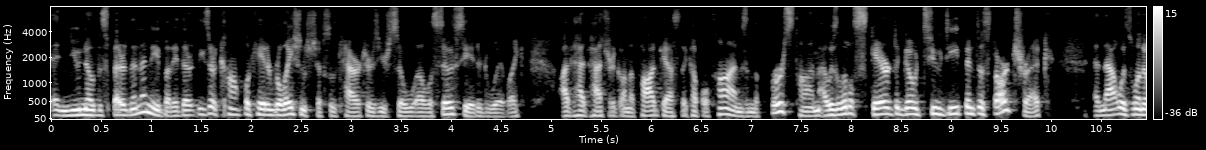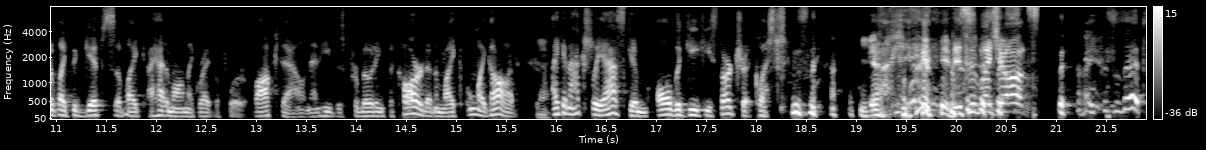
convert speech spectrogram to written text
and you know this better than anybody. They're, these are complicated relationships with characters you're so well associated with. Like I've had Patrick on the podcast a couple times, and the first time I was a little scared to go too deep into Star Trek, and that was one of like the gifts of like I had him on like right before lockdown, and he was promoting Picard, and I'm like, oh my god, Yeah. I can actually ask him all the geeky Star Trek questions now. Yeah, this is my chance. Like, this is it.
